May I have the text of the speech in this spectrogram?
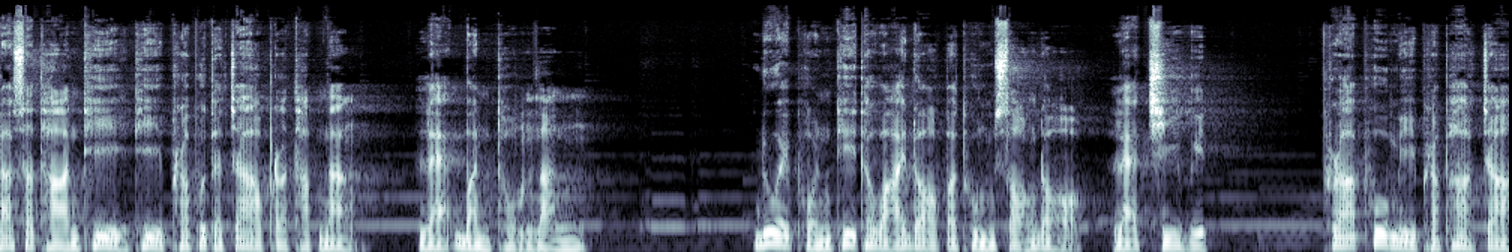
ณ สถานที่ที่พระพุทธเจ้าประทับนั่ง และบรรทมนั้น ด้วยผลที่ถวายดอกประทุมสองดอกและชีวิต พระผู้มีพระภาคเจ้า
